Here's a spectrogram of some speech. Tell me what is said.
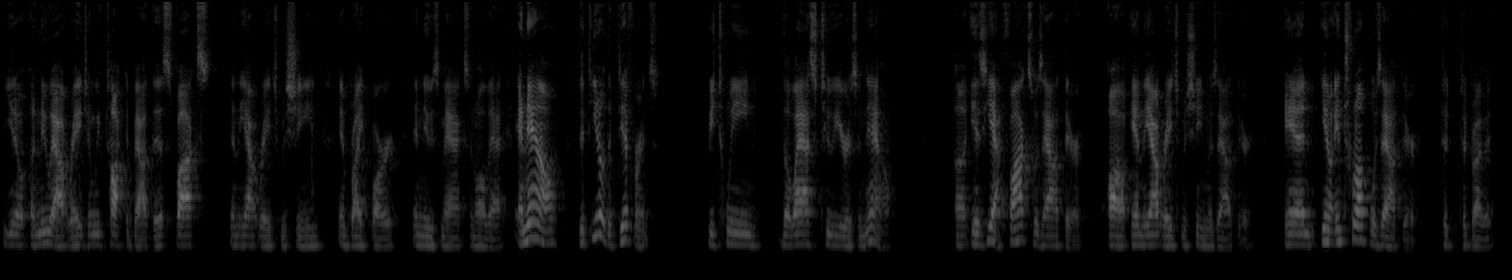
you know a new outrage, and we've talked about this Fox and the outrage machine and Breitbart and Newsmax and all that. And now the you know the difference between the last two years and now uh, is yeah, Fox was out there uh, and the outrage machine was out there, and you know, and Trump was out there to to drive it.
